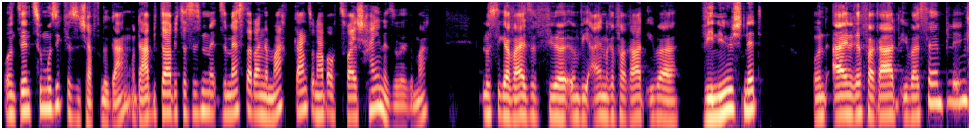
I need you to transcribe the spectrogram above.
Und sind zu Musikwissenschaften gegangen. Und da habe ich, da habe ich das Sem- Semester dann gemacht, ganz, und habe auch zwei Scheine sogar gemacht. Lustigerweise für irgendwie ein Referat über Vinylschnitt und ein Referat über Sampling.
